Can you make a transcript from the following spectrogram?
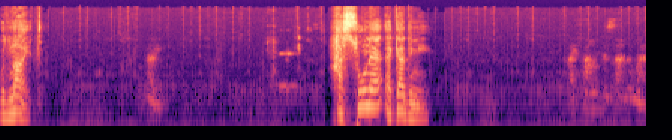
Good night. Hasuna Academy. I found this on the web.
